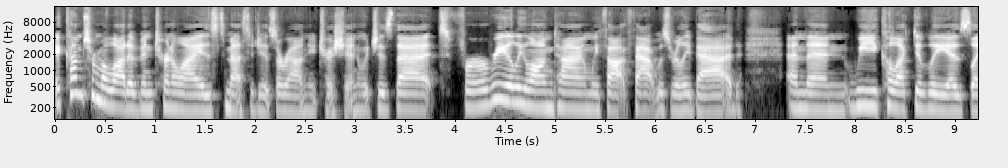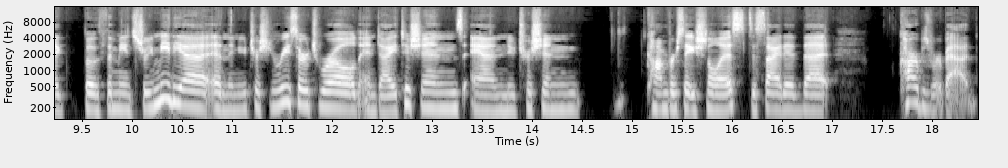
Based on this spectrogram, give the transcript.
it comes from a lot of internalized messages around nutrition, which is that for a really long time, we thought fat was really bad. And then we collectively, as like both the mainstream media and the nutrition research world and dietitians and nutrition conversationalists, decided that carbs were bad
